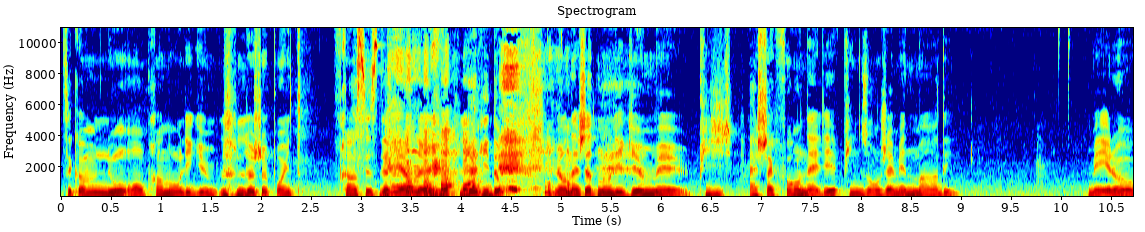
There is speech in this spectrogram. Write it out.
Tu sais, comme nous, on prend nos légumes. Là, je pointe Francis derrière le, le rideau. Mais on achète nos légumes, euh, puis à chaque fois, on allait, puis ils nous ont jamais demandé. Mais là,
